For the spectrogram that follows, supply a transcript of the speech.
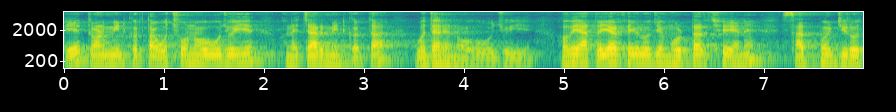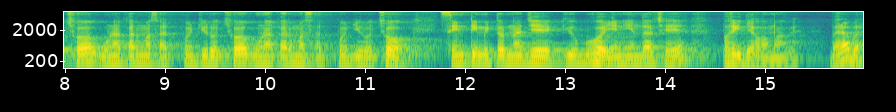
એ ત્રણ મિનિટ કરતાં ઓછો ન હોવો જોઈએ અને ચાર મિનિટ કરતાં વધારે ન હોવો જોઈએ. હવે આ તૈયાર થયેલો જે મોર્ટાર છે એને સાત પોઈન્ટ જીરો છ ગુણાકારમાં સાત પોઈન્ટ જીરો છ ગુણાકારમાં સાત પોઈન્ટ જીરો છ સેન્ટીમીટરના જે ક્યુબ હોય એની અંદર છે એ ભરી દેવામાં આવે. બરાબર?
